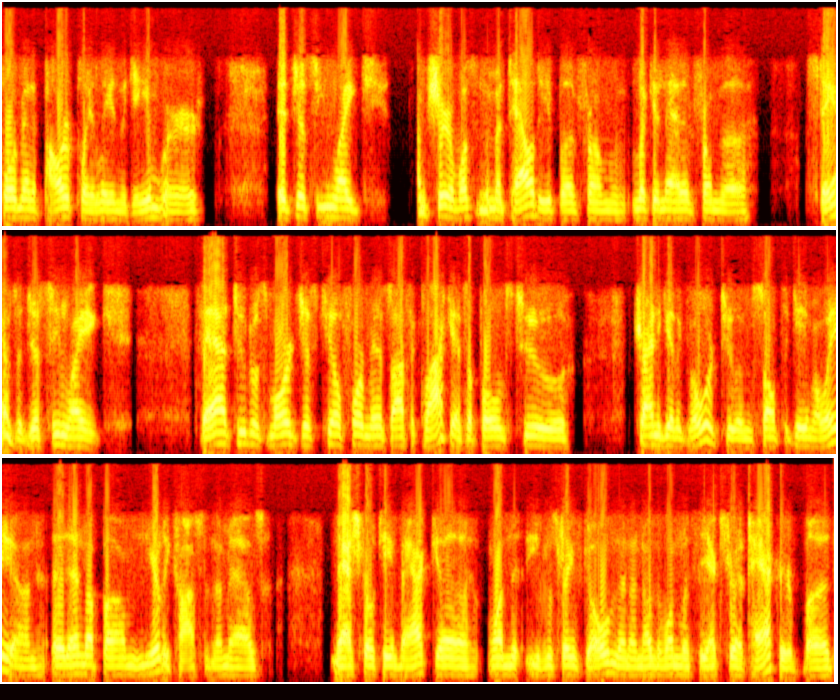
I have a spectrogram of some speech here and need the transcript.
four minute power play late in the game where it just seemed like I'm sure it wasn't the mentality, but from looking at it from the stands, it just seemed like the attitude was more just kill four minutes off the clock as opposed to trying to get a goal or two and salt the game away on. It ended up um, nearly costing them as Nashville came back, uh, one even strength goal, and then another one with the extra attacker. But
